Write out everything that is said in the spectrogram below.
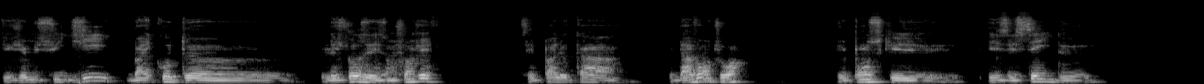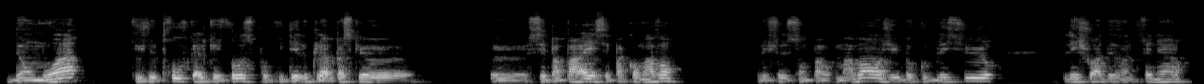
que je me suis dit, bah écoute, euh, les choses, elles ont changé. C'est pas le cas d'avant, tu vois. Je pense qu'ils essayent de, dans moi, que je trouve quelque chose pour quitter le club parce que euh, c'est pas pareil, c'est pas comme avant. Les choses sont pas comme avant. J'ai eu beaucoup de blessures. Les choix des entraîneurs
